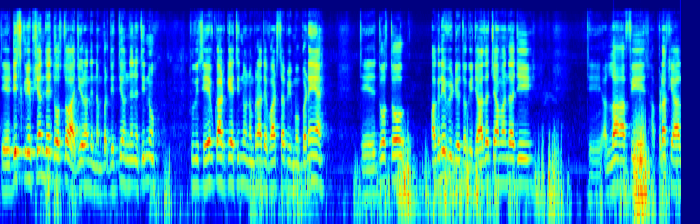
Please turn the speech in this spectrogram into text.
تے ڈسکرپشن دے دوستو حاجی ہوراں دے نمبر دیتے ہوندے نے تینوں۔ تو بھی سیو کر کے تینوں نمبراں دے واٹس ایپ بھی بنے ہیں۔ تے دوستو اگلی ویڈیو تو کی اجازت چاہواں جی۔ تے اللہ حافظ، اپنا خیال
